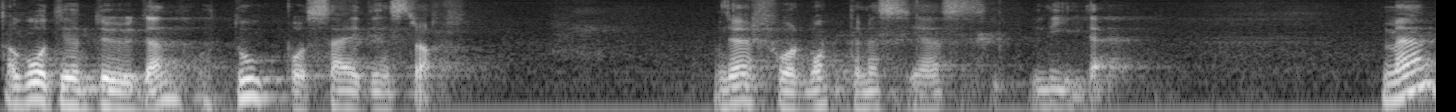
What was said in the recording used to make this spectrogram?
att gå till döden och tog på sig din straff. Därför måtte Messias lida Men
